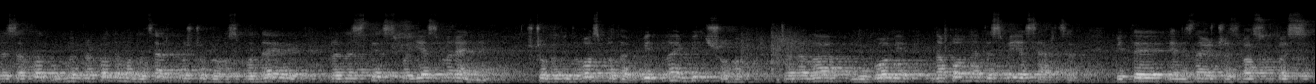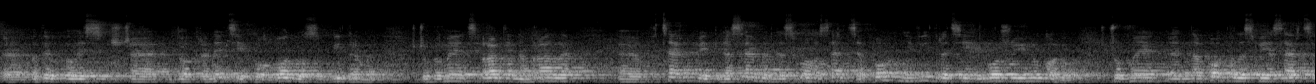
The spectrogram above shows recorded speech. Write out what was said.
Ми, заходимо, ми приходимо до церкви, щоб Господеві принести своє смирення, щоб від Господа, від найбільшого джерела любові наповнити своє серце. Піти, я не знаю, чи з вас хтось е, ходив колись ще до криниці по воду з відрами, щоб ми справді набрали в церкві для себе, для свого серця повні відра цієї Божої любові, щоб ми е, наповнили своє серце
